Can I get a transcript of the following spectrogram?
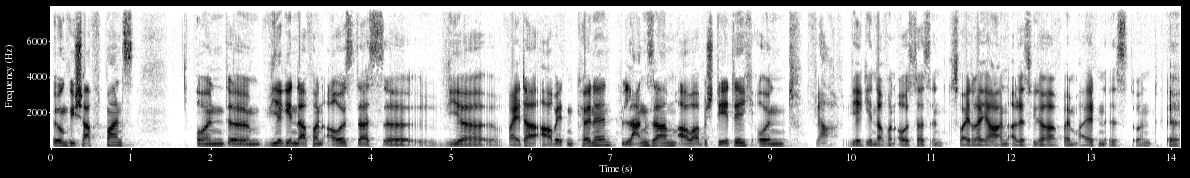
Irgendwie schafft man es. Und ähm, wir gehen davon aus, dass äh, wir weiter arbeiten können, langsam, aber bestätigt. Und ja, wir gehen davon aus, dass in zwei, drei Jahren alles wieder beim Alten ist. Und äh,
